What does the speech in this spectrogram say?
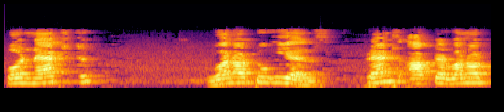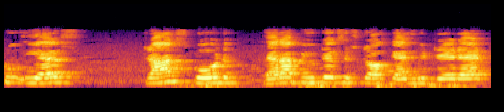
for next one or two years. Friends, after one or two years, Transcode Therapeutics stock can be traded at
